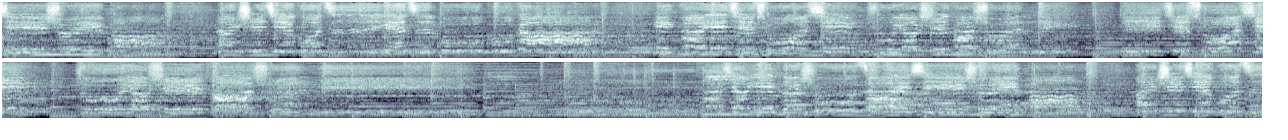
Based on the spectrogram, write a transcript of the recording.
溪水旁，满是结果子，叶子不枯干。因它一切所行，主要是它顺利；一切所行，主要是它顺利。它像一棵树在溪水旁，满是结果，子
